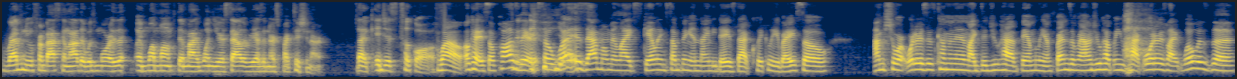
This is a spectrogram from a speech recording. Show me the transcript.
revenue from Bask and Lather was more in one month than my one year salary as a nurse practitioner. Like it just took off. Wow. Okay. So pause there. So what is Yes. that moment like scaling something in 90 days that quickly, right? So I'm sure orders is coming in. Like, did you have family and friends around you helping you pack orders? Like, what was the,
